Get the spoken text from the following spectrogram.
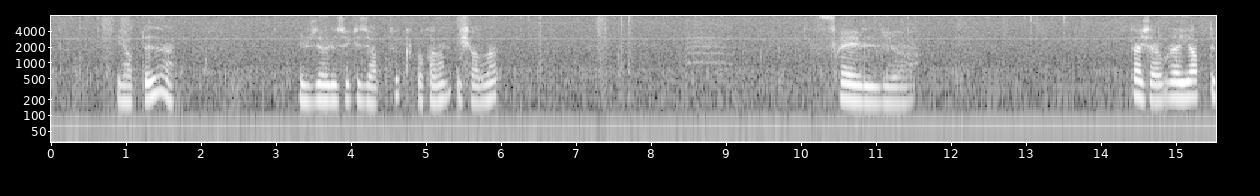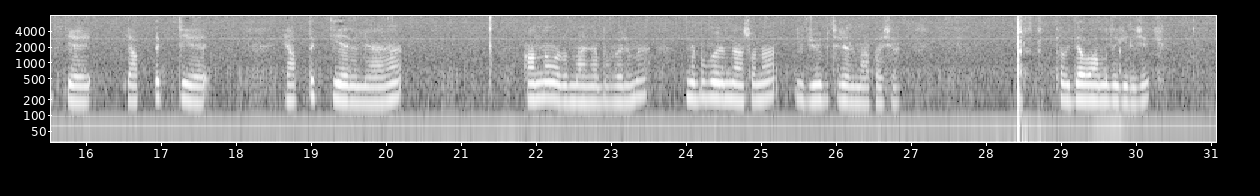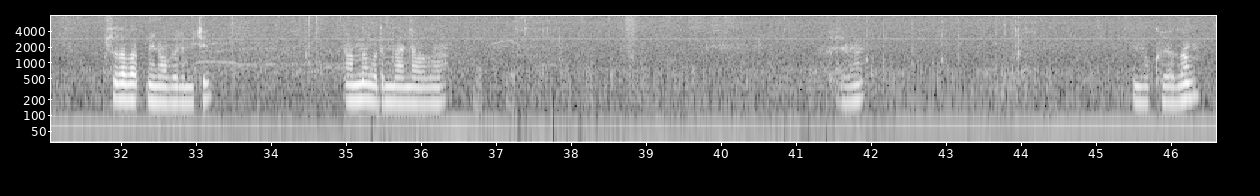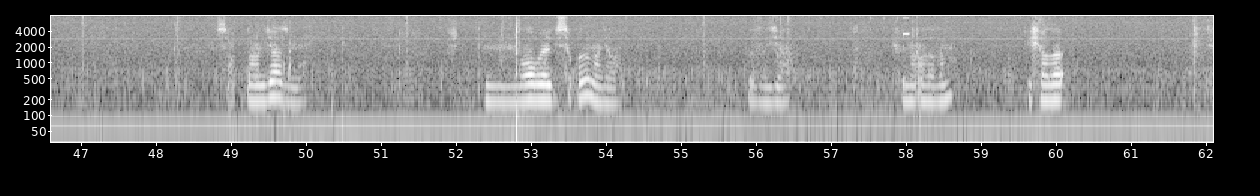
yap dedi de. %58 yaptık. Bakalım inşallah. Fail. Arkadaşlar burayı yaptık diye yaptık diye yaptık diyelim yani. Anlamadım ben de bu bölümü. Yine bu bölümden sonra videoyu bitirelim arkadaşlar. Tabi devamı da gelecek. Kusura bakmayın o bölüm için. Anlamadım ben de valla. Böyle. Bunu koyalım. Saklanacağız mı? Hmm, lavaboya gitsek olur mu acaba? Hızlıca. Şunu alalım. İnşallah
